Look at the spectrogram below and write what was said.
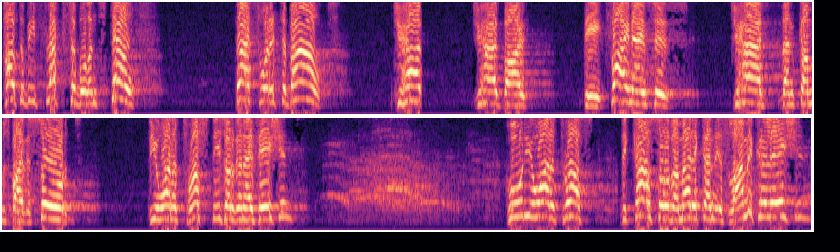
How to be flexible and stealth. That's what it's about. Jihad, jihad by the finances. Jihad then comes by the sword. Do you want to trust these organizations? Who do you want to trust? The Council of American Islamic Relations?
